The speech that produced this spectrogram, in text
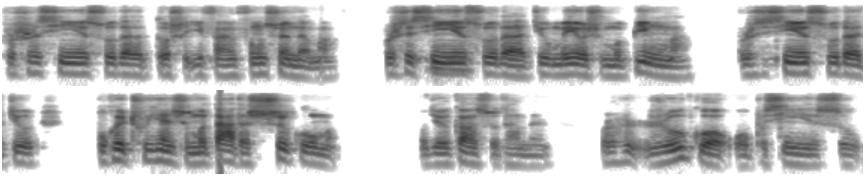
不是信耶稣的都是一帆风顺的吗？不是信耶稣的就没有什么病吗？不是信耶稣的就不会出现什么大的事故吗？我就告诉他们，我说如果我不信耶稣，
